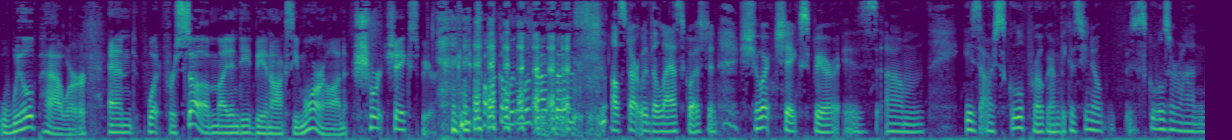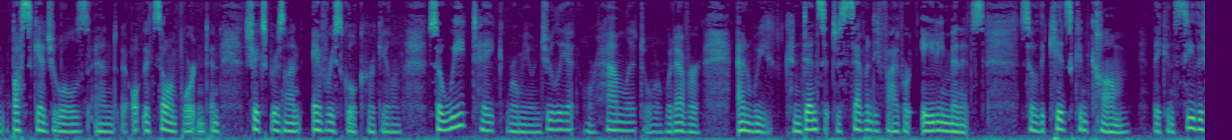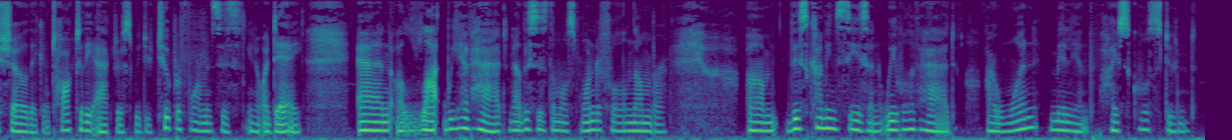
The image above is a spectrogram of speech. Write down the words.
willpower, and what for some might indeed be an oxymoron, short Shakespeare. Can you talk a little about those? I'll start with the last question. Short Shakespeare is um, is our school program because you know schools are on bus schedules and oh, it's so important and Shakespeare's on every school curriculum. So we take Romeo and Juliet or Hamlet or whatever and we condense it to 75 or 80 minutes so the kids can come they can see the show. They can talk to the actors. We do two performances, you know, a day, and a lot. We have had now. This is the most wonderful number. Um, this coming season, we will have had our one millionth high school student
